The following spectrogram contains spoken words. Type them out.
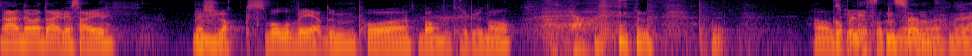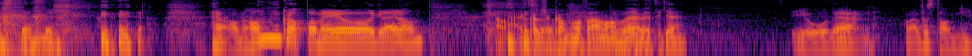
Nei, men Det var en deilig seier. Med Mm. Slagsvold Vedum på bandetribuna òg. Ja. Populistens sønn. Stemmer. ja, men han klappa med og greier, han. Ja, jeg er kanskje Kamma-fan, han. Det vet ikke jeg. Jo, det er han. Han er for Stange.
